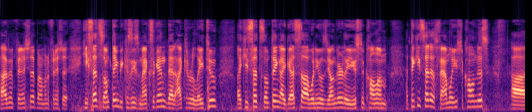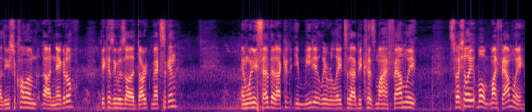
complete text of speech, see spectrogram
I haven't finished it, but I'm gonna finish it. He said something because he's Mexican that I could relate to. Like he said something. I guess uh, when he was younger, they used to call him. I think he said his family used to call him this. Uh, they used to call him uh, negro because he was a dark Mexican and when he said that, I could immediately relate to that because my family, especially, well, my family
